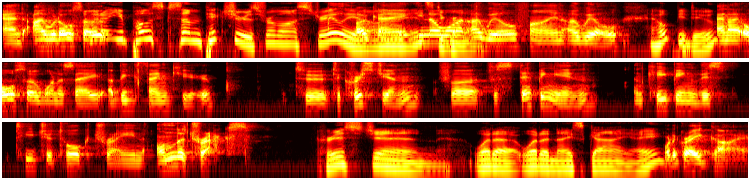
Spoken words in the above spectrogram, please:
And I would also. Why don't you post some pictures from Australia? okay, you know what? I will, fine, I will. I hope you do. And I also want to say a big thank you to, to Christian for, for stepping in and keeping this teacher talk train on the tracks. Christian, what a what a nice guy, eh? What a great guy.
